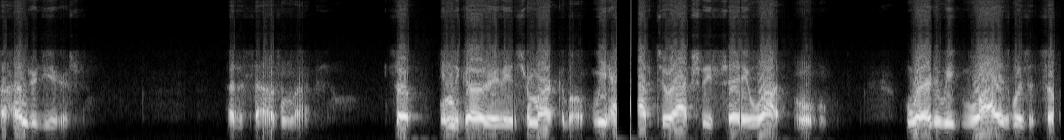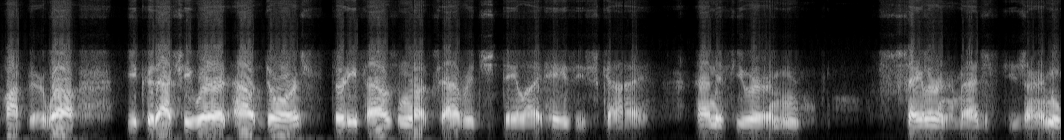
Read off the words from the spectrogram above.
a hundred years at a thousand lux. So indigo really is remarkable. We have to actually say what, where do we, why was it so popular? Well, you could actually wear it outdoors, 30,000 lux average daylight hazy sky. And if you were sailor in Her Majesty's Army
